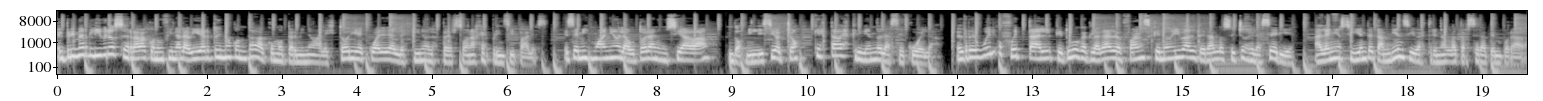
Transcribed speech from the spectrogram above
El primer libro cerraba con un final abierto y no contaba cómo terminaba la historia y cuál era el destino de los personajes principales. Ese mismo año la autora anunciaba, 2018, que estaba escribiendo la secuela. El revuelo fue tal que tuvo que aclarar a los fans que no iba a alterar los hechos de la serie. Al año siguiente también se iba a estrenar la tercera temporada.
